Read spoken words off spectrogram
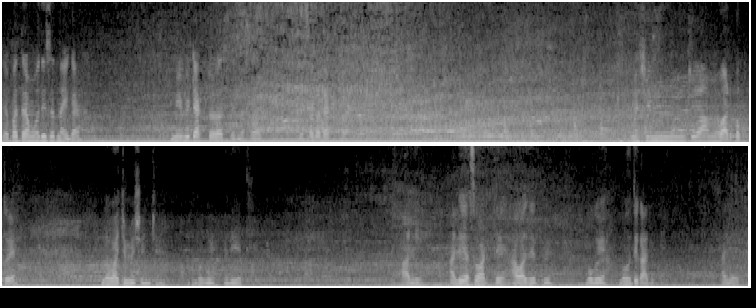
हे पत्र्यामुळे दिसत नाही का मे बी ट्रॅक्टर असेल असं वाटतं. सगळं ट्रॅक्टर आहे. मशीनची आम्ही वाट बघतोय. गव्हाची मशीनची बघूया कधी येते. आली. आली असं वाटते आवाज येतोय. बघूया. बहुतेक आले. आले होते.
